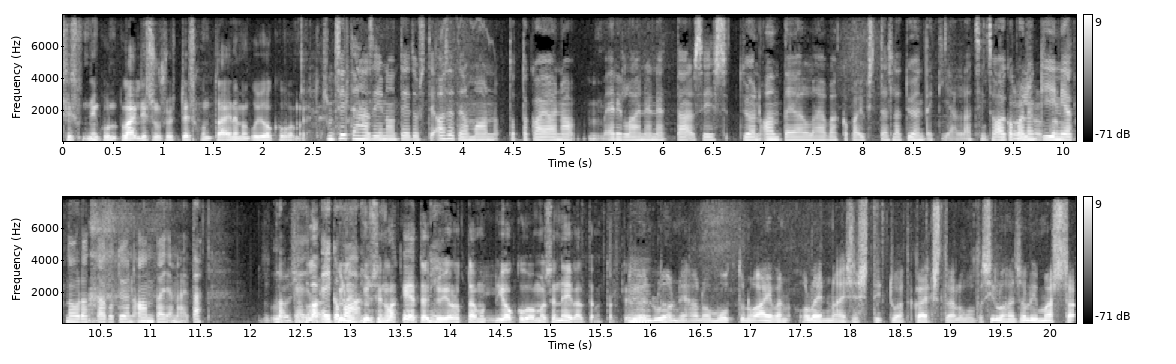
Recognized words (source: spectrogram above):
siis niin kuin laillisuusyhteiskuntaa enemmän kuin joukkovoimayhteiskuntaa. Mutta sittenhän siinä on tietysti asetelma on totta kai aina erilainen, että siis työnantajalla ja vaikkapa yksittäisellä työntekijällä. Sitten se on aika paljon kiinni, että noudattaako työnantaja näitä lakeja, La, eikö kyllä, vaan? Kyllä sen lakeja täytyy niin. odottaa, mutta joukkovoima sen ei välttämättä tarvitse. Työn luonnehan on muuttunut aivan olennaisesti 1800-luvulta. Silloinhan se oli massa,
